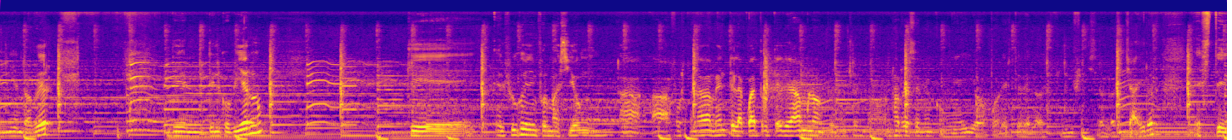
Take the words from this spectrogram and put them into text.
viniendo a ver, del, gobierno, que el flujo de información, afortunadamente la 4T de AMLO, aunque muchos no, no con ello por este de los fifis o los chairos, este,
